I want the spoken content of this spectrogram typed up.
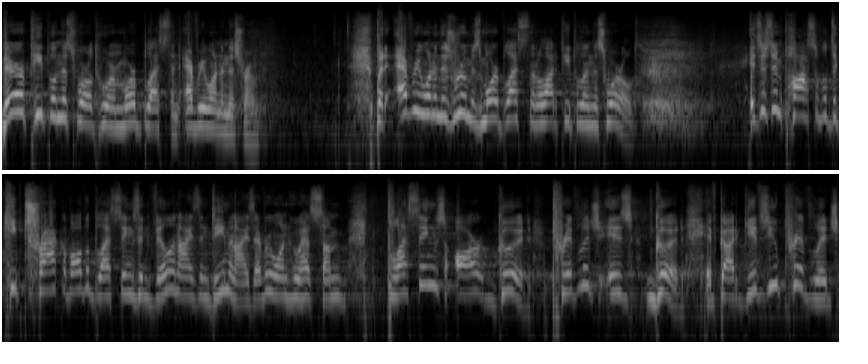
There are people in this world who are more blessed than everyone in this room. But everyone in this room is more blessed than a lot of people in this world. It's just impossible to keep track of all the blessings and villainize and demonize everyone who has some. Blessings are good. Privilege is good. If God gives you privilege,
